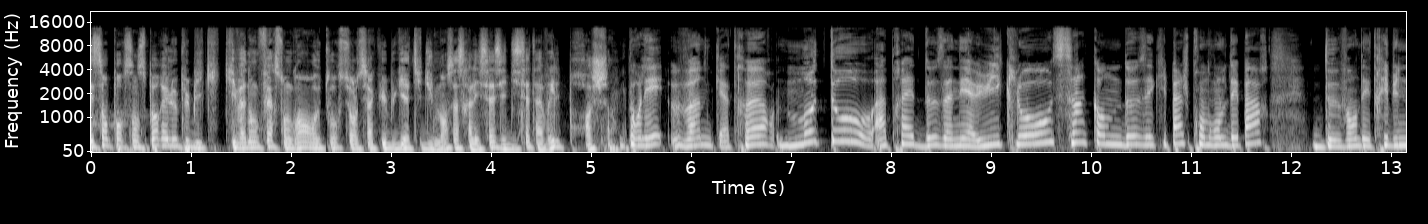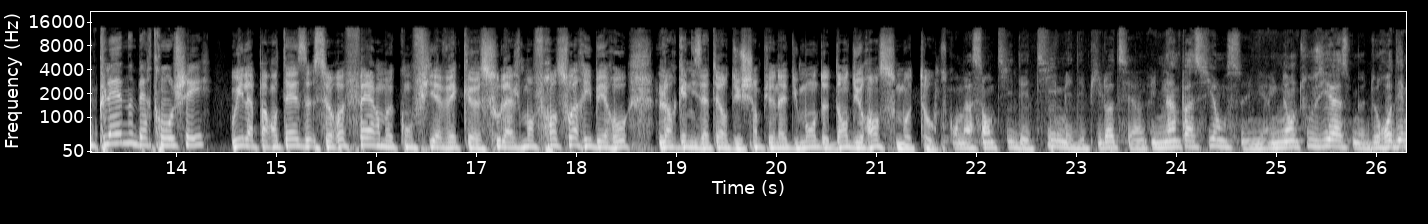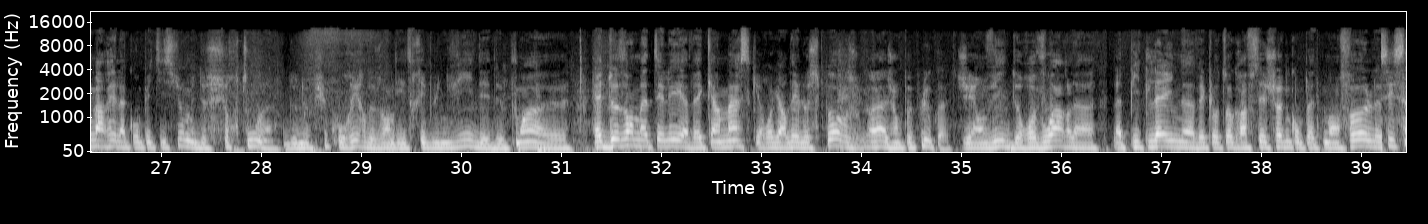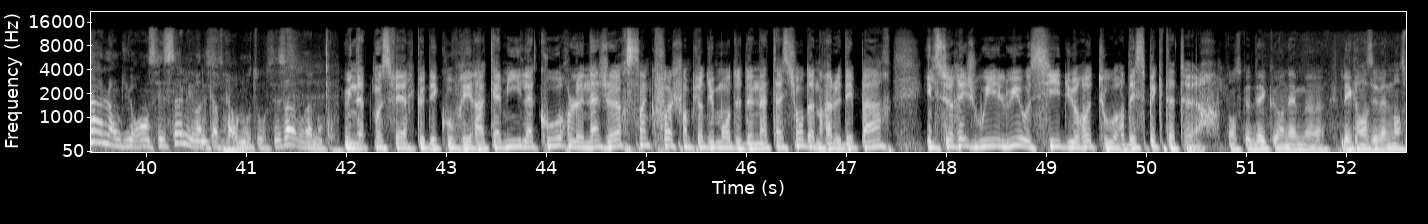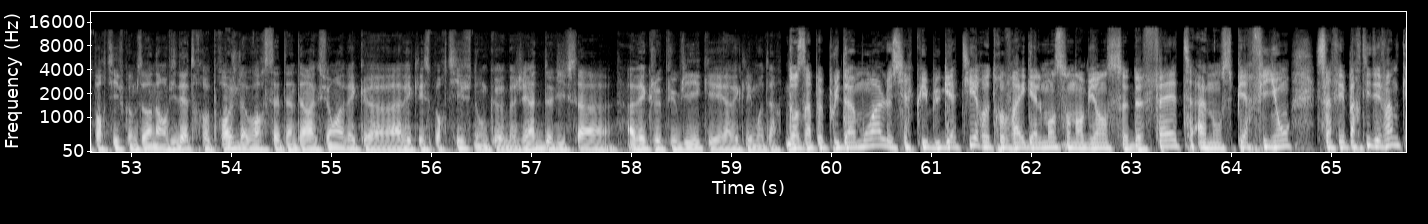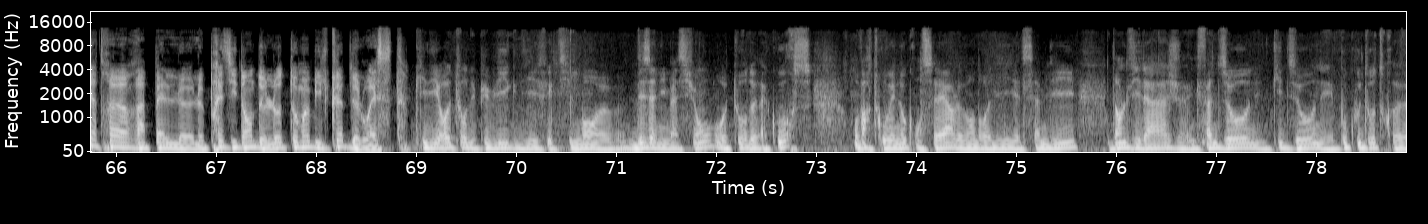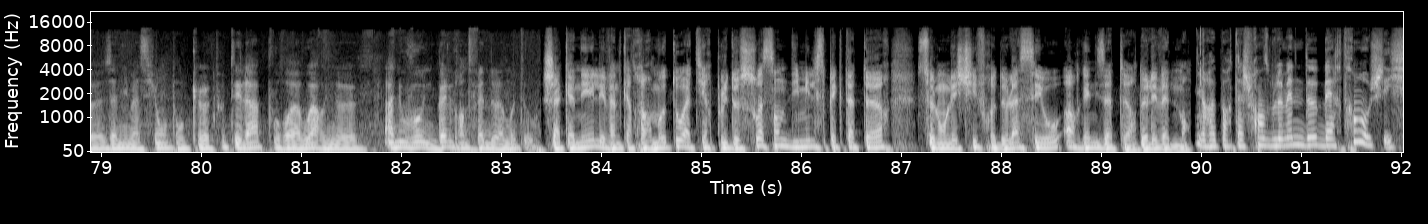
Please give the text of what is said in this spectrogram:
C'est 100% sport et le public qui va donc faire son grand retour sur le circuit Bugatti du Mans. Ça sera les 16 et 17 avril prochains. Pour les 24 heures moto, après deux années à huis clos, 52 équipages prendront le départ devant des tribunes pleines. Bertrand Hocher. Oui, la parenthèse se referme, confie avec euh, soulagement François Ribeiro, l'organisateur du championnat du monde d'endurance moto. Ce qu'on a senti des teams et des pilotes, c'est une impatience, un enthousiasme de redémarrer la compétition, mais de surtout hein, de ne plus courir devant des tribunes vides et de moi euh, être devant ma télé avec un masque et regarder le sport. Voilà, j'en peux plus quoi. J'ai envie de revoir la, la pit lane avec l'autographe session complètement folle. C'est ça l'endurance, c'est ça les 24 heures moto, c'est ça vraiment. Une atmosphère que découvrira Camille Lacour, le nageur, cinq fois champion du monde de natation, donnera le départ. Il se réjouit lui aussi du retour des spectateurs. Je pense que dès qu'on aime euh, les grands événements sportifs comme ça, on a envie d'être proche, d'avoir cette interaction avec, euh, avec les sportifs. Donc euh, bah, j'ai hâte de vivre ça avec le public et avec les motards. Dans un peu plus d'un mois, le circuit Bugatti retrouvera également son ambiance de fête, annonce Pierre Fillon. Ça fait partie des 24 heures, rappelle le président de l'Automobile Club de l'Ouest. Qui dit retour du public dit effectivement des animations autour de la course. On va retrouver nos concerts le vendredi et le samedi. Dans le village, une fan zone, une kid zone et beaucoup d'autres euh, animations. Donc euh, tout est là pour avoir une, à nouveau une belle grande fête de la moto. Chaque année, les 24 heures moto attirent plus de 70 000 spectateurs, selon les chiffres de l'ACO, organisateur de l'événement. Un reportage France Bleu de Bertrand Hocher.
